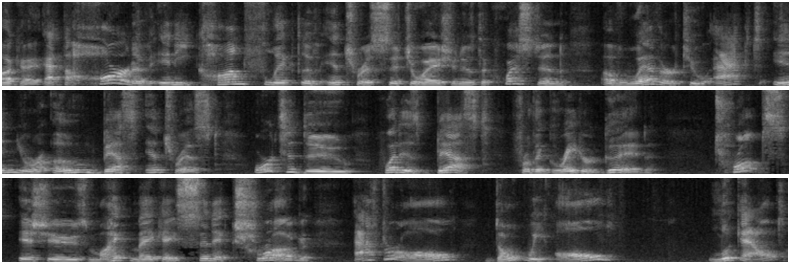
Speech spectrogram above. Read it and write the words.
Okay, at the heart of any conflict of interest situation is the question of whether to act in your own best interest or to do what is best for the greater good. Trump's issues might make a cynic shrug. After all, don't we all look out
